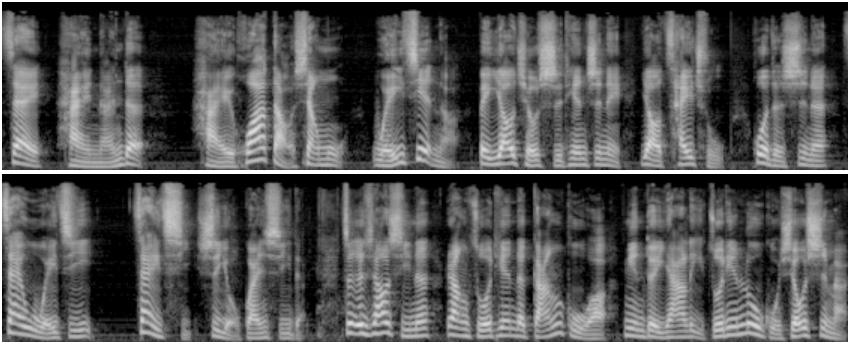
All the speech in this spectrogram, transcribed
在海南的海花岛项目违建呢，被要求十天之内要拆除，或者是呢债务危机再起是有关系的。这个消息呢，让昨天的港股啊面对压力。昨天陆股休市嘛，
